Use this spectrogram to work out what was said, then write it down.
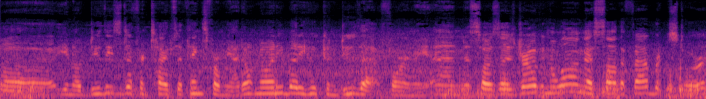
uh, you know, do these different types of things for me? I don't know anybody who can do that for me." And so, as I was driving along, I saw the fabric store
